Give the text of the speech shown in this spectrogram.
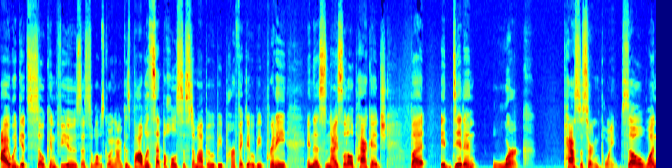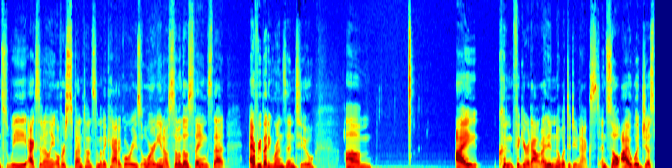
I would get so confused as to what was going on because Bob would set the whole system up. It would be perfect. It would be pretty in this nice little package, but it didn't work past a certain point. So once we accidentally overspent on some of the categories or, you know, some of those things that everybody runs into, um, I couldn't figure it out. I didn't know what to do next. And so I would just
